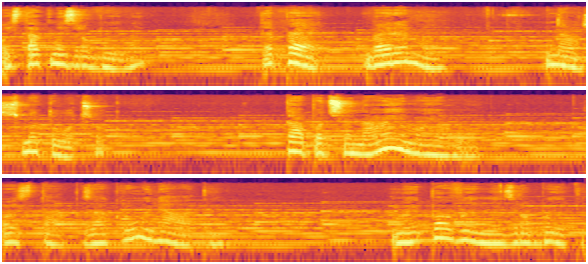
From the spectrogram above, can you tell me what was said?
Ось так ми зробили. Тепер беремо наш шматочок та починаємо його ось так закругляти. Ми повинні зробити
